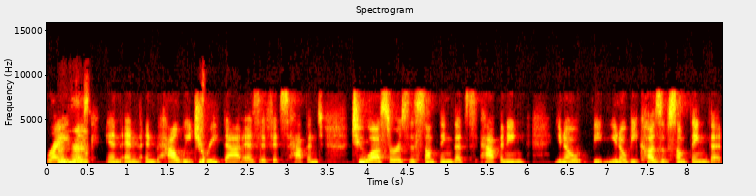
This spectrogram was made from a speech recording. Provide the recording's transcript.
right mm-hmm. like and and and how we treat that as if it's happened to us or is this something that's happening you know be, you know because of something that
